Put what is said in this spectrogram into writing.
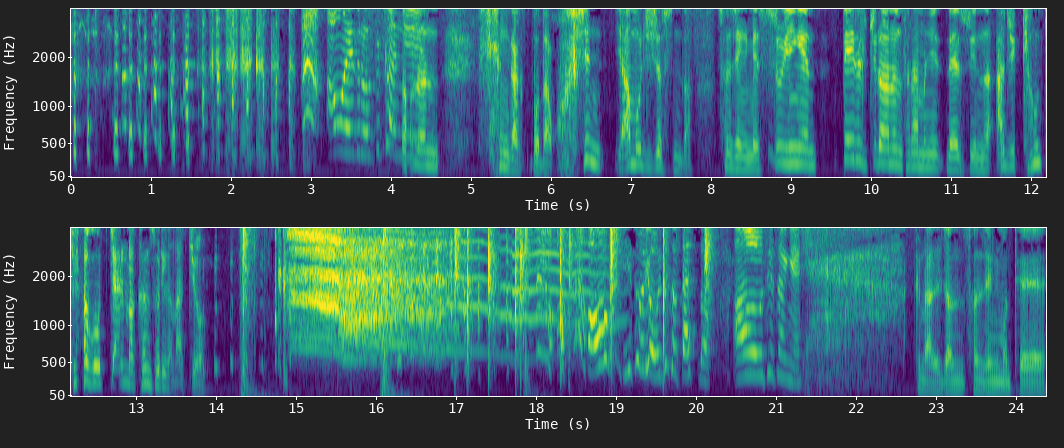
아우 애들 어떡하니? 저는 생각보다 훨씬 야무지셨습니다. 선생님의 스윙엔 때릴 줄 아는 사람이 낼 수 있는 아주 경쾌하고 짤막한 소리가 났죠. 어, 이 소리 어디서 땄어? 아우 세상에. 그날 전 선생님한테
